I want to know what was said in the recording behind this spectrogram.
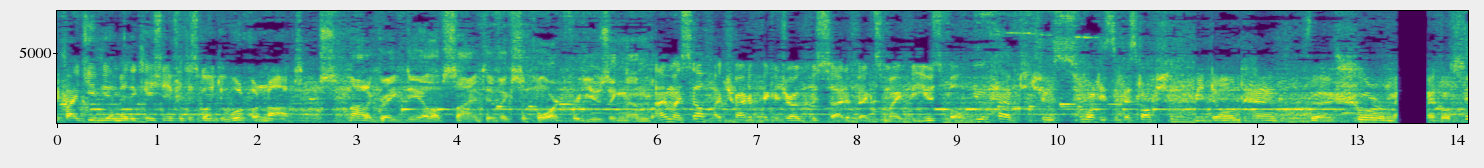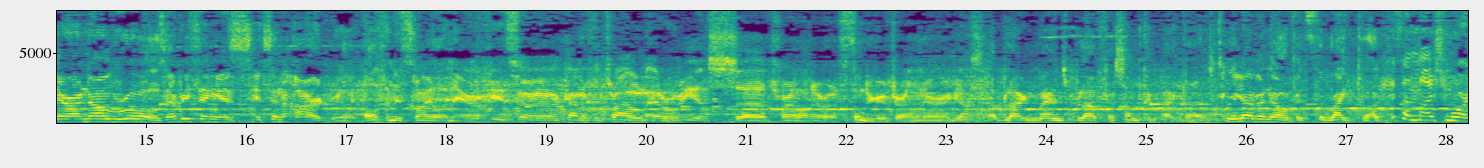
if I give you a medication if it is going to work or not. Not a great deal of scientific support for using them. I myself, I try to pick a drug whose side effects might be useful. You have to choose what is the best option. We don't have uh, sure methods. There are no rules. Everything is, it's an art, really. Often it's trial and error. It's a kind of a trial and error. It's uh, trial and error. Some degree of trial and error, I guess. A blind man's bluff or something like that. You never know if it's the right drug. It's a much more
